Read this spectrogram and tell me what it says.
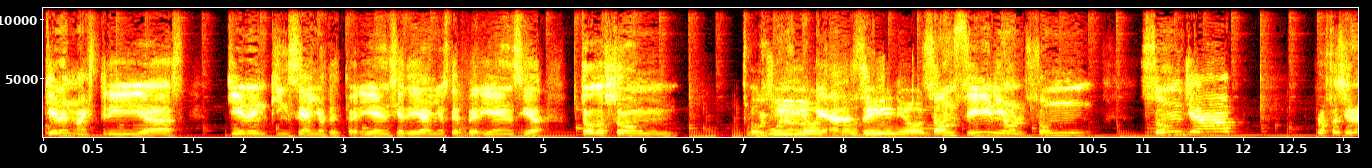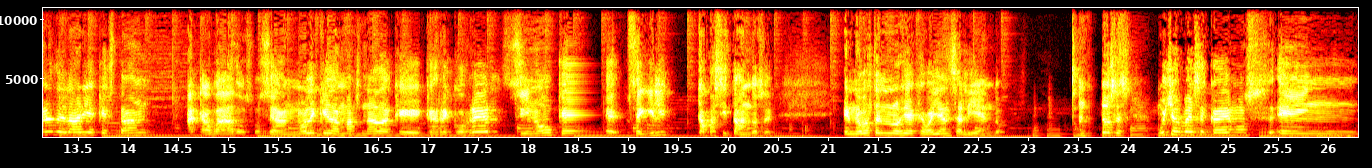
tienen maestrías, tienen 15 años de experiencia, 10 años de experiencia, todos son, muy buenos en lo que hacen. Son seniors. Son seniors, son son ya profesionales del área que están acabados, o sea, no le queda más nada que, recorrer, sino que eh, seguir capacitándose en nuevas tecnologías que vayan saliendo. Entonces, muchas veces caemos en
